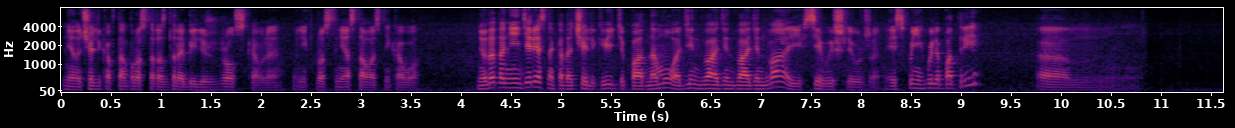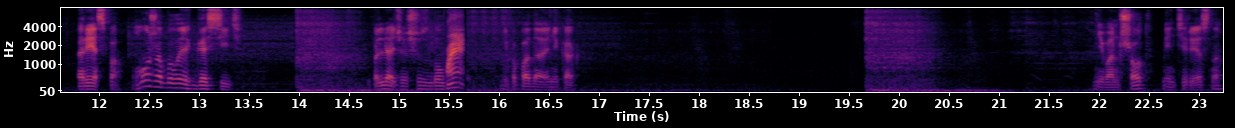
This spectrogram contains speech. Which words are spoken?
Не, ну челиков там просто раздробили жестко, бля. У них просто не осталось никого. И вот это неинтересно, когда челик, видите, по одному, 1, 2, 1, 2, 1, 2, и все вышли уже. Если бы у них были по 3 эм, респа, можно было их гасить. Бля, что сейчас долб... Не попадаю никак. Не ваншот, интересно.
